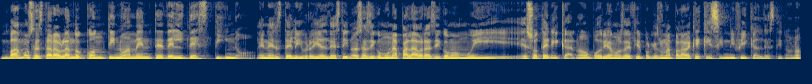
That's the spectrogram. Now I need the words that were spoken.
Vamos a estar hablando continuamente del destino en este libro y el destino es así como una palabra así como muy esotérica, ¿no? Podríamos decir porque es una palabra que ¿qué significa el destino, no?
